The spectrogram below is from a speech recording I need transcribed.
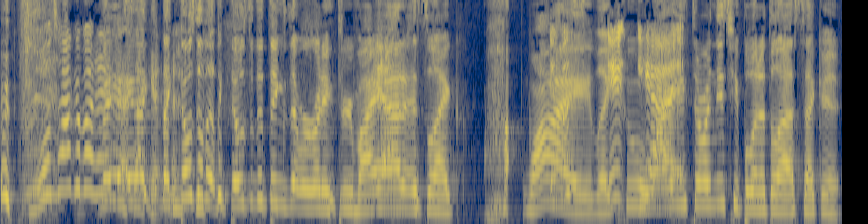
We'll talk about it. Like, in a I- like, like those are the like those are the things that were running through my Yeah. head. It's like, why? It was- like, it- who? Why are you throwing these people in at the last second?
